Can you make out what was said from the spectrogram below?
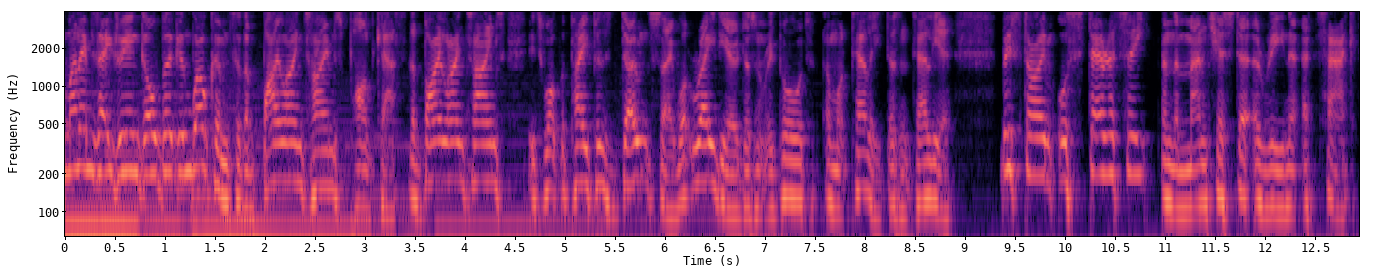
My name is Adrian Goldberg, and welcome to the Byline Times podcast. The Byline Times is what the papers don't say, what radio doesn't report, and what telly doesn't tell you. This time, austerity and the Manchester Arena attack.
